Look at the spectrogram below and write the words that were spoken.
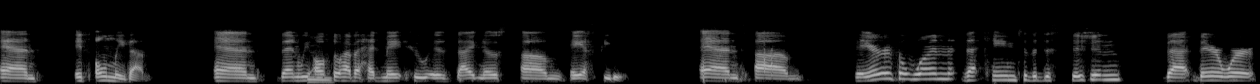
and it's only them. And then we mm. also have a headmate who is diagnosed um, ASPD, and um, they're the one that came to the decision that there were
